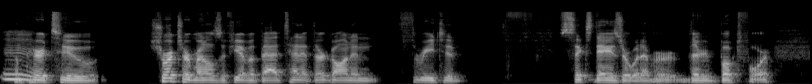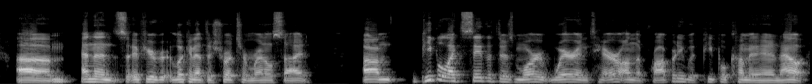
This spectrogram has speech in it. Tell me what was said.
Mm. Compared to short term rentals, if you have a bad tenant, they're gone in three to six days or whatever they're booked for. Um, and then so if you're looking at the short-term rental side, um, people like to say that there's more wear and tear on the property with people coming in and out,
